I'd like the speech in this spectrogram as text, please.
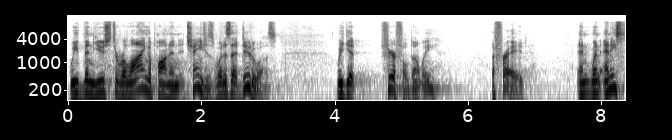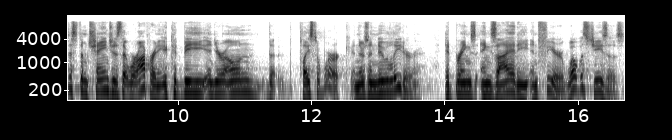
we've been used to relying upon and it changes, what does that do to us? We get fearful, don't we? Afraid. And when any system changes that we're operating, it could be in your own place of work, and there's a new leader, it brings anxiety and fear. What was Jesus?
